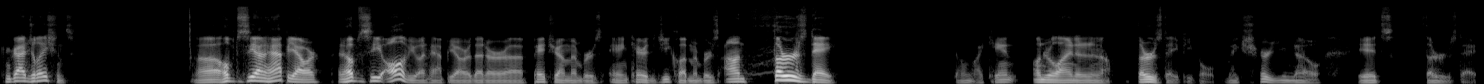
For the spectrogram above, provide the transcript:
Congratulations. Uh, hope to see you on Happy Hour and hope to see all of you on Happy Hour that are uh, Patreon members and Carry the G Club members on Thursday. Don't I can't underline it enough. Thursday, people. Make sure you know it's Thursday.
